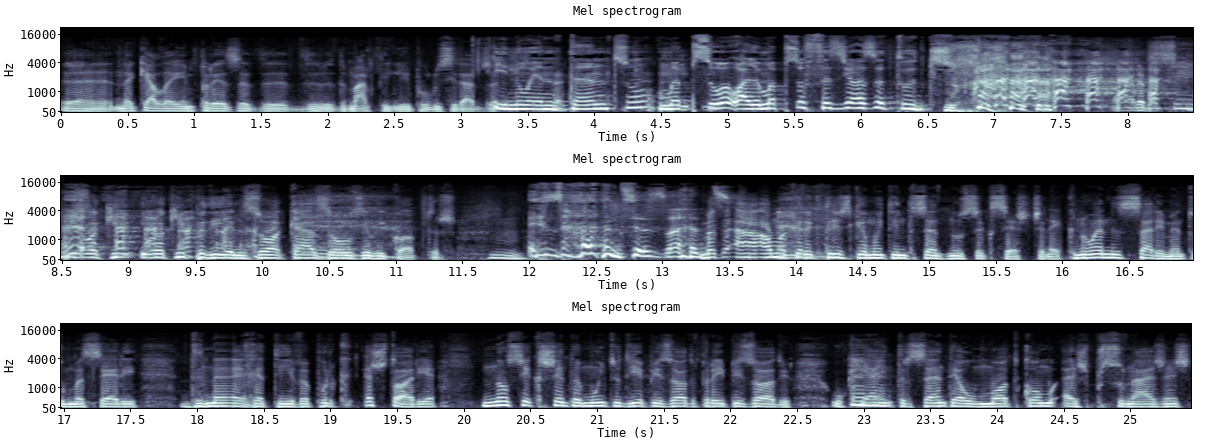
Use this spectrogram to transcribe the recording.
uh, naquela empresa de, de, de, marketing e publicidade. E no entanto, uma e, pessoa, olha, uma pessoa faziosa a todos. Ora, Sim. Eu aqui, eu aqui pedia-lhes ou a casa ou os helicópteros. Hum. Exato, exato. Mas há, há uma característica muito interessante no Succession, é que não é necessariamente uma série de narrativa, porque a história não se acrescenta muito de episódio para episódio. O que uhum. é interessante é o modo como as personagens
